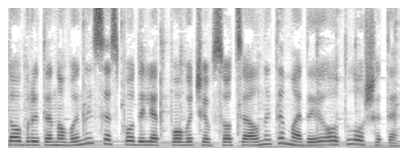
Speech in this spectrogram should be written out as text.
Добрите новини се споделят повече в соціальните медії от лошите.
